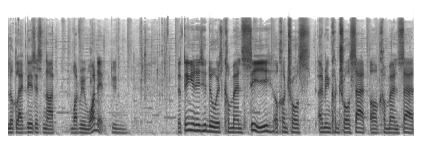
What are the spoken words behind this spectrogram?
look like this? is not what we wanted. You, the thing you need to do is Command C or Control, I mean Control Z or Command Z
